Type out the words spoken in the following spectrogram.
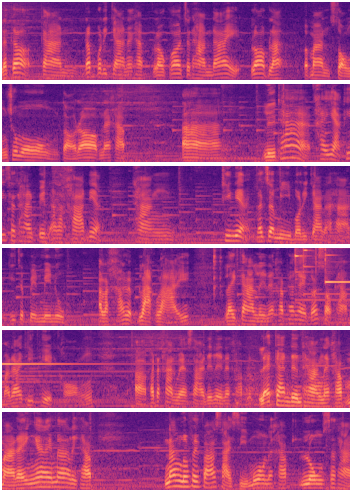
แล้วก็การรับบริการนะครับ เราก็จะทานได้รอบละประมาณ 2 ชั่วโมงต่อรอบนะครับอ่า หรือถ้าใครอยากที่จะทานเป็นอาราคาร์ทเนี่ยทางที่เนี่ยก็จะมีบริการอาหารที่จะเป็นเมนูอาราคาร์ทแบบหลากหลายรายการเลยนะครับ ถ้าไงก็สอบถามมาได้ที่เพจของอพัตตาคารแวร์ไซด์ได้เลยนะครับ และการเดินทางนะครับมาได้ง่ายมากเลยครับ นั่งรถไฟฟ้าสายสีม่วงนะครับ ลงสถา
